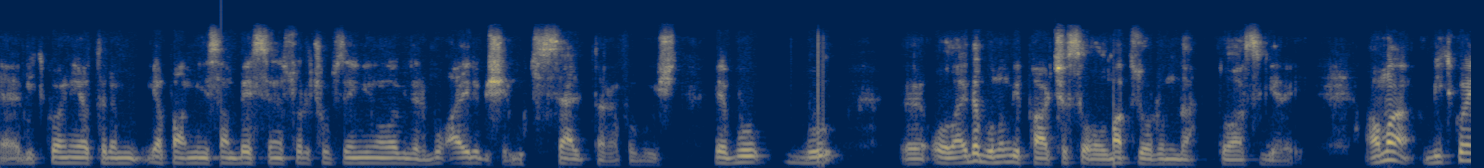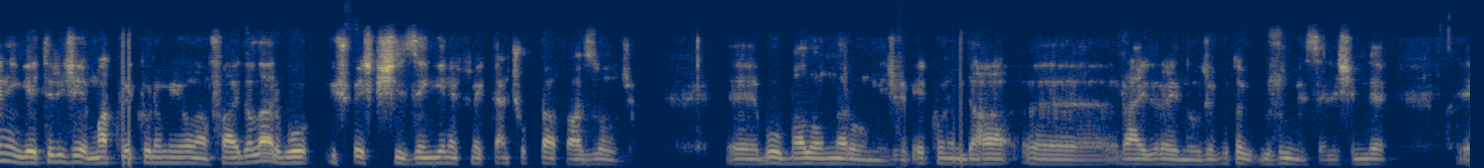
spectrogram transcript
e, Bitcoin'e yatırım yapan bir insan 5 sene sonra çok zengin olabilir. Bu ayrı bir şey. Bu kişisel tarafı bu iş. Ve bu bu e, olayda bunun bir parçası olmak zorunda doğası gereği. Ama Bitcoin'in getireceği makroekonomiye olan faydalar bu 3-5 kişiyi zengin etmekten çok daha fazla olacak. E, bu balonlar olmayacak. Ekonomi daha e, raylı rayında olacak. Bu tabii uzun mesele. Şimdi e,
